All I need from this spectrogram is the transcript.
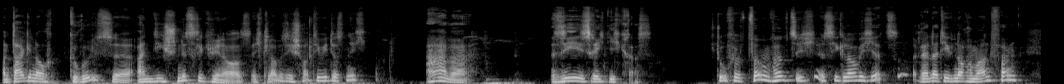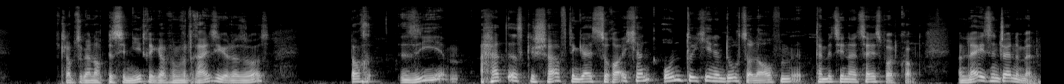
Und da gehen auch Grüße an die Schnitzelqueen raus. Ich glaube, sie schaut die Videos nicht. Aber sie ist richtig krass. Stufe 55 ist sie, glaube ich, jetzt. Relativ noch am Anfang. Ich glaube sogar noch ein bisschen niedriger, 35 oder sowas. Doch sie hat es geschafft, den Geist zu räuchern und durch ihn durchzulaufen, damit sie in ein Safe Spot kommt. Und Ladies and Gentlemen,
